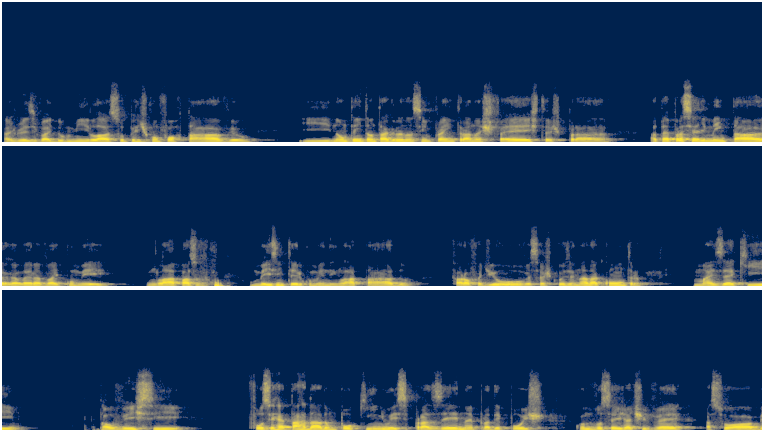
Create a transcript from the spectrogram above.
às vezes vai dormir lá super desconfortável e não tem tanta grana assim para entrar nas festas, para até para se alimentar, a galera vai comer lá, passa o mês inteiro comendo enlatado, farofa de ovo, essas coisas, nada contra. Mas é que talvez se fosse retardado um pouquinho esse prazer, né, para depois, quando você já tiver a sua OAB,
